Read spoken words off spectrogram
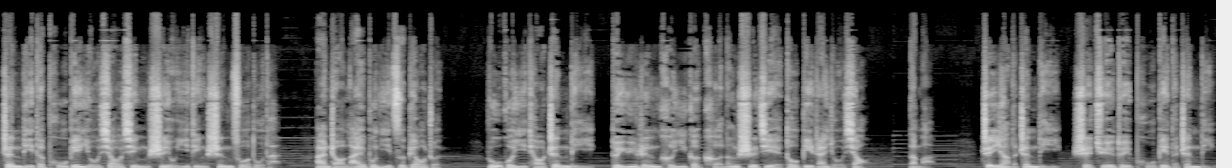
真理的普遍有效性是有一定伸缩度的。按照莱布尼兹标准，如果一条真理对于任何一个可能世界都必然有效，那么这样的真理是绝对普遍的真理，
